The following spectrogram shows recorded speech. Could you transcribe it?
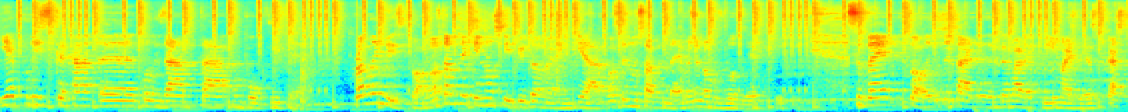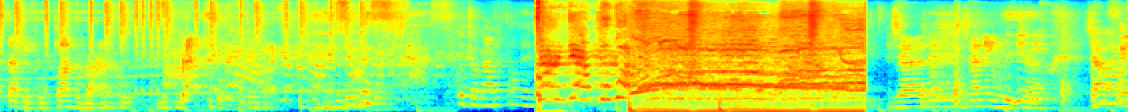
e é por isso que a, a qualidade está um pouco diferente. Para além disso, pessoal, nós estamos aqui num sítio também que yeah, vocês não sabem onde é, mas eu não vos vou dizer. Se der, pessoal, eu vou tentar gravar aqui mais vezes, porque acho que está tipo plano branco. Branco show, atenção. Com a tua cara, talvez. Já, já, já nem. Já, já foi,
